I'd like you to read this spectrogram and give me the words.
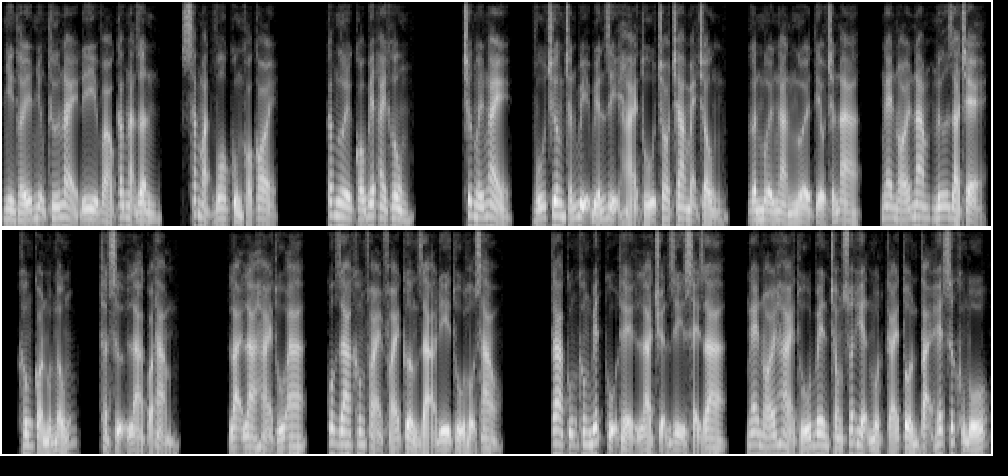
nhìn thấy những thứ này đi vào các nạn dân, sắc mặt vô cùng khó coi. Các ngươi có biết hay không? Trước mấy ngày, vũ trương chuẩn bị biến dị hải thú cho cha mẹ chồng, gần mười ngàn người tiểu trấn a, nghe nói nam nữ già trẻ, không còn một ngống, thật sự là quá thảm. Lại là hải thú a, quốc gia không phải phái cường giả đi thủ hộ sao? Ta cũng không biết cụ thể là chuyện gì xảy ra, nghe nói hải thú bên trong xuất hiện một cái tồn tại hết sức khủng bố,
